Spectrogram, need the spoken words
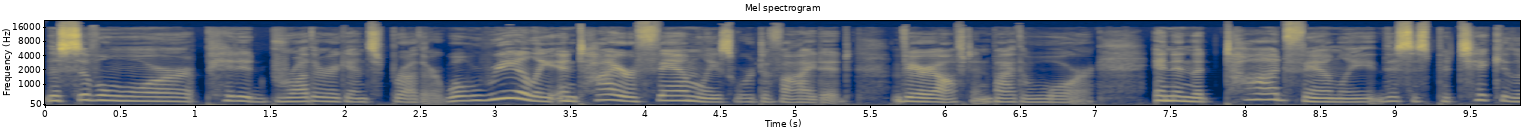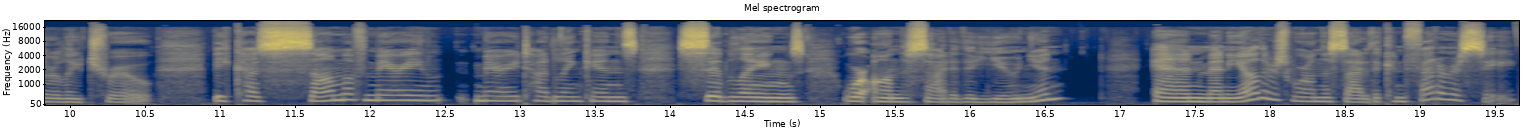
the civil war pitted brother against brother. Well really entire families were divided very often by the war. And in the todd family this is particularly true because some of mary mary todd lincoln's siblings were on the side of the union and many others were on the side of the Confederacy.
